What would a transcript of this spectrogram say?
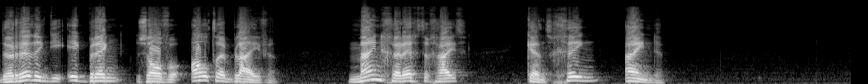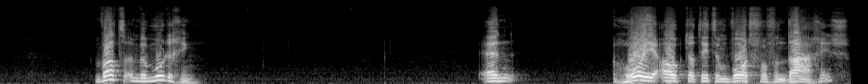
de redding die ik breng zal voor altijd blijven. Mijn gerechtigheid kent geen einde. Wat een bemoediging. En hoor je ook dat dit een woord voor vandaag is?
